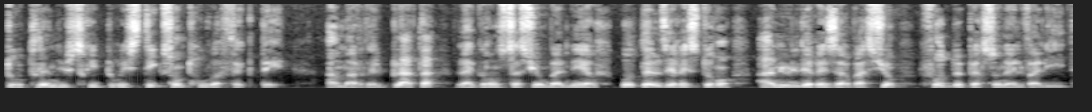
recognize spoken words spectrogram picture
toute l'industrie touristique s'en trouve affectée. À Mar del Plata, la grande station balnéaire, hôtels et restaurants annulent des réservations faute de personnel valide.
